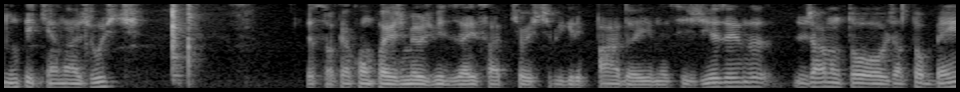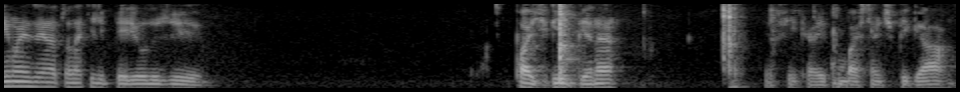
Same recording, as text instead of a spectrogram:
um pequeno ajuste. O pessoal que acompanha os meus vídeos aí sabe que eu estive gripado aí nesses dias, eu ainda já não tô, já tô bem, mas ainda tô naquele período de pós-gripe, né? E fica aí com bastante pigarro,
